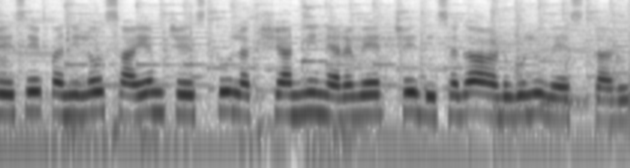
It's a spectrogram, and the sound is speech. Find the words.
చేసే పనిలో సాయం చేస్తూ లక్ష్యాన్ని నెరవేర్చే దిశగా అడుగులు వేస్తారు.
